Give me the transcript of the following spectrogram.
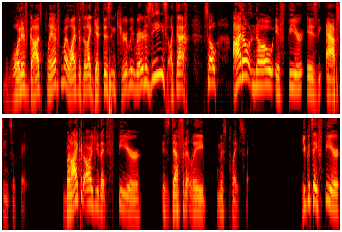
what if God's plan for my life is that I get this incurably rare disease like that? So I don't know if fear is the absence of faith, but I could argue that fear is definitely misplaced faith. You could say fear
